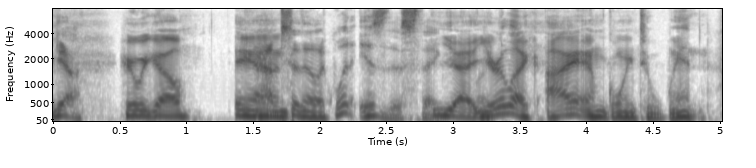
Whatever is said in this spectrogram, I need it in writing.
Yeah. here we go. And I'm sitting there like, what is this thing? yeah, Like, you're like, I am going to win.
